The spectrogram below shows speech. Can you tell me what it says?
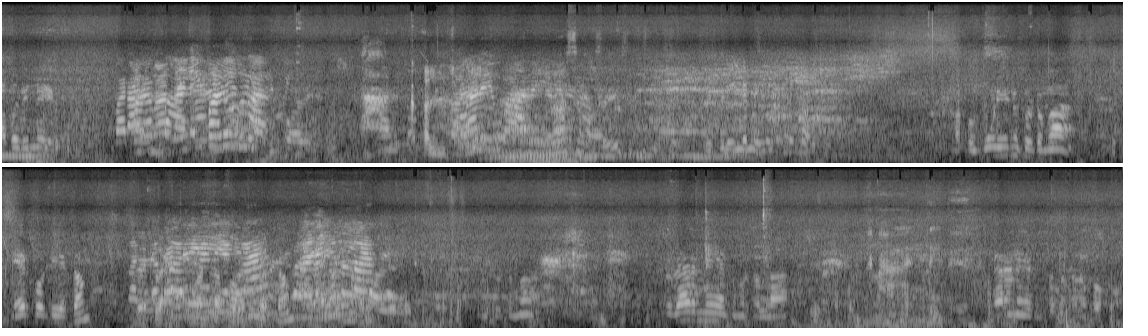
அப்போ என்ன? இயக்கம்? அப்போ மூணு இயக்கம் சொல்லட்டுமா ஏர்போர்ட் இயக்கம் இயக்கம். வளைவு வேற என்ன இயக்கம் சொல்லலாம்? வேற என்ன இயக்கம் சொல்லலாம்? சொல்லுங்க பார்ப்போம்.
